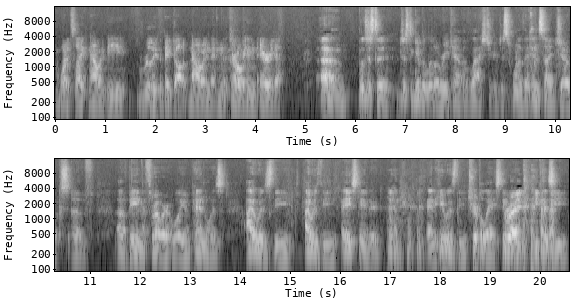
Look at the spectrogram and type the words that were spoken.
what it's like now to be really the big dog now in the, in the throwing area. Um, well, just to just to give a little recap of last year, just one of the inside jokes of of being a thrower at William Penn was I was the I was the A standard, and he was the triple A standard, right? because he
